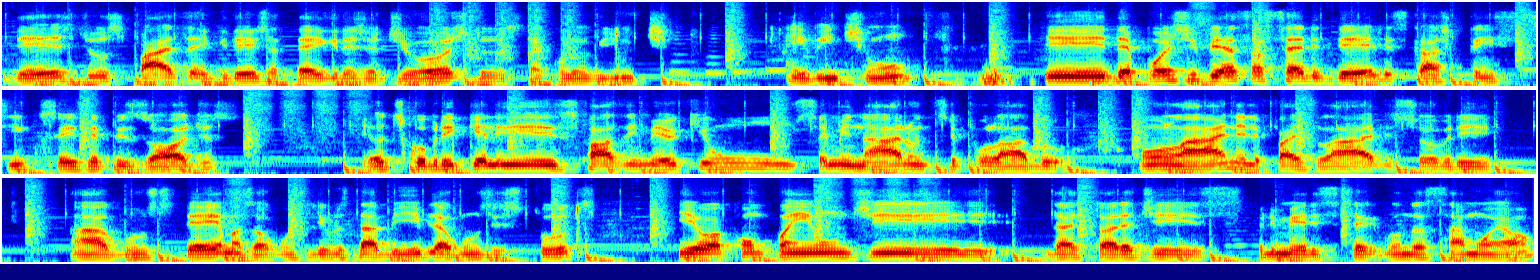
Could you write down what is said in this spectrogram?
Desde os pais da igreja até a igreja de hoje, do século 20 e 21. E depois de ver essa série deles, que eu acho que tem cinco, seis episódios, eu descobri que eles fazem meio que um seminário, um discipulado online. Ele faz lives sobre alguns temas, alguns livros da Bíblia, alguns estudos. E eu acompanho um de, da história de 1 e 2 Samuel.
